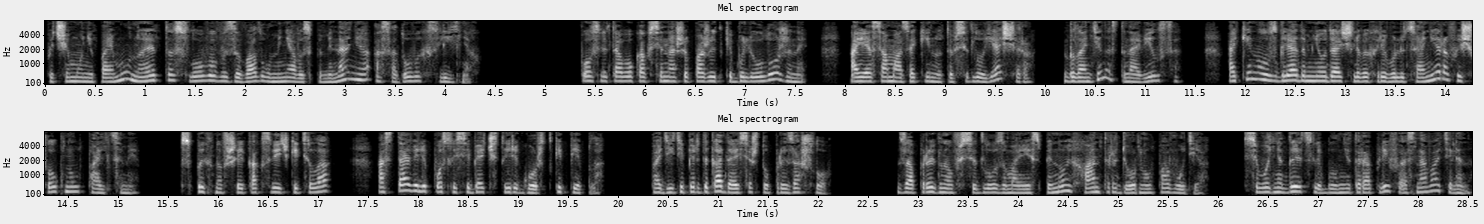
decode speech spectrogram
Почему, не пойму, но это слово вызывало у меня воспоминания о садовых слизнях. После того, как все наши пожитки были уложены, а я сама закинута в седло ящера, блондин остановился, окинул взглядом неудачливых революционеров и щелкнул пальцами. Вспыхнувшие, как свечки, тела оставили после себя четыре горстки пепла. Пойди теперь догадайся, что произошло. Запрыгнув в седло за моей спиной, Хантер дернул поводья. Сегодня Децли был нетороплив и основателен.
